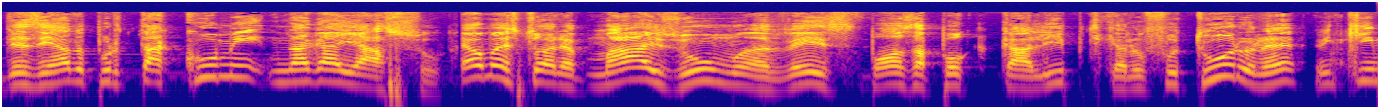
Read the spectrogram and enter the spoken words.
desenhado por Takumi Nagayasu. É uma história, mais uma vez, pós-apocalíptica no futuro, né? Em que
